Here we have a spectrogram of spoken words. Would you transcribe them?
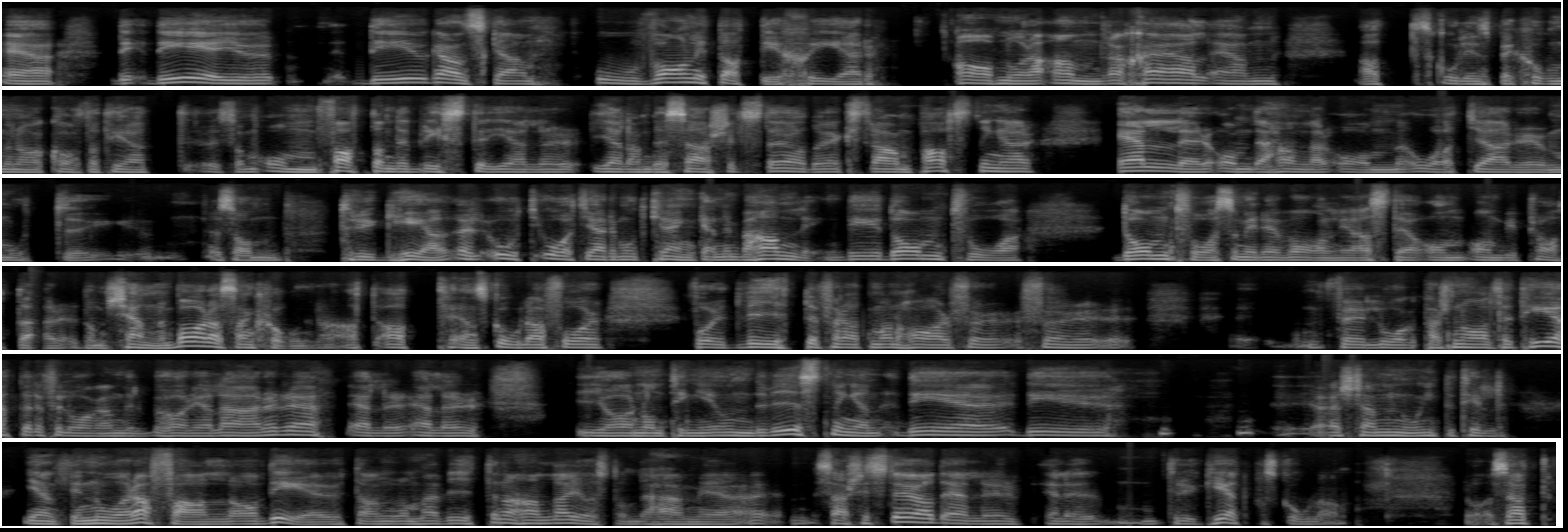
Eh, det, det, är ju, det är ju ganska ovanligt att det sker av några andra skäl än att Skolinspektionen har konstaterat som omfattande brister gäller, gällande särskilt stöd och extra anpassningar eller om det handlar om åtgärder mot, eh, som trygghet, eller åtgärder mot kränkande behandling. Det är de två, de två som är det vanligaste om, om vi pratar de kännbara sanktionerna. Att, att en skola får, får ett vite för att man har för, för för låg personaltäthet eller för låg andel behöriga lärare eller, eller gör någonting i undervisningen, det, det är jag känner nog inte till egentligen några fall av det, utan de här vitorna handlar just om det här med särskilt stöd eller, eller trygghet på skolan. Så att,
